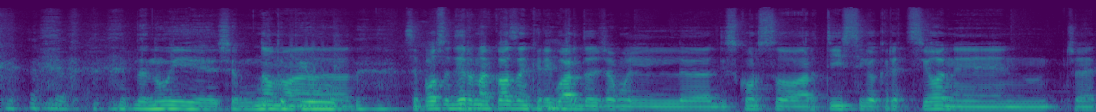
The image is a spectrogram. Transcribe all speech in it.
da noi eh, siamo No, molto ma più... se posso dire una cosa anche riguardo diciamo, il discorso artistico, creazione, cioè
